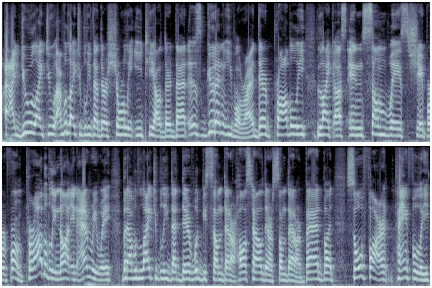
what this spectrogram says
i, I do like to i would like to believe that there's surely et out there that is good and evil right? They're probably like us in some ways shape or form. Probably not in every way but i would like to believe that there would be some that are hostile there are some that are bad but so far thankfully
